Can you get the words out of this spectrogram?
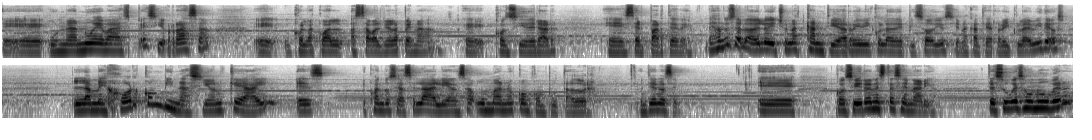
eh, una nueva especie o raza eh, con la cual hasta valdría la pena considerar ser parte de. Dejándose de lado, lo he dicho, una cantidad ridícula de episodios y una cantidad ridícula de videos. La mejor combinación que hay es cuando se hace la alianza humano con computadora. Entiéndase. consideren este escenario. Te subes a un Uber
